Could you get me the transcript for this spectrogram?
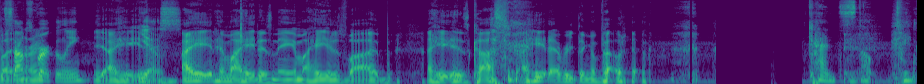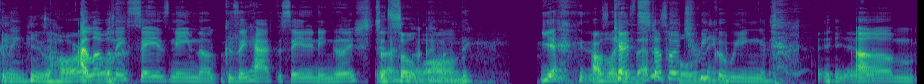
Button, stop right? sparkling. Yeah, I hate Yes. him. I hate him. I hate his name. I hate his vibe. I hate his costume. I hate everything about him. Can't stop twinkling. He's horrible. I love when they say his name though, because they have to say it in English. It's I so long. the- yeah, I was like, can't is that stop his whole name? twinkling. yeah. Um,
